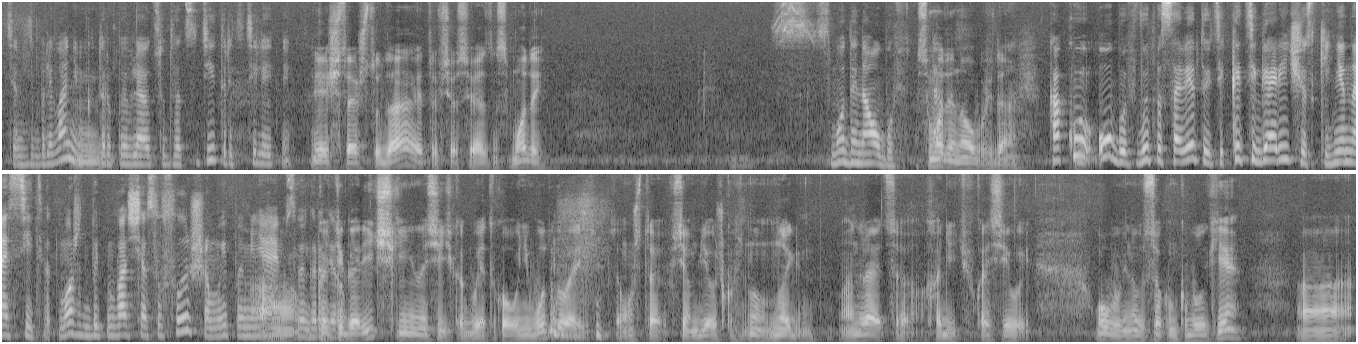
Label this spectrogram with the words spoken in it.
к тем заболеваниям, которые появляются у 20-30-летних? Я считаю, что да, это все связано с модой. С модой на обувь? С да? модой на обувь, да. Какую обувь вы посоветуете категорически не носить? Вот, может быть, мы вас сейчас услышим и поменяем а, свой гардероб. Категорически не носить, как бы я такого не буду говорить, потому что всем девушкам, ну, многим нравится ходить в красивой обуви на высоком каблуке, а,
